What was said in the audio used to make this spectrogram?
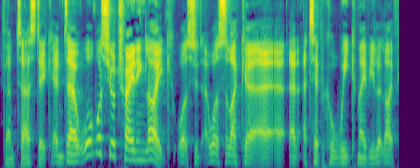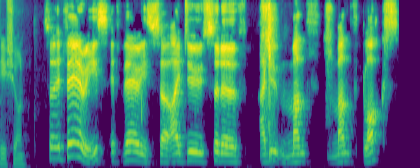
Fantastic. And uh, what, what's your training like? What's your, what's like a, a, a, typical week maybe look like for you, Sean? So it varies. It varies. So I do sort of I do month month blocks.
